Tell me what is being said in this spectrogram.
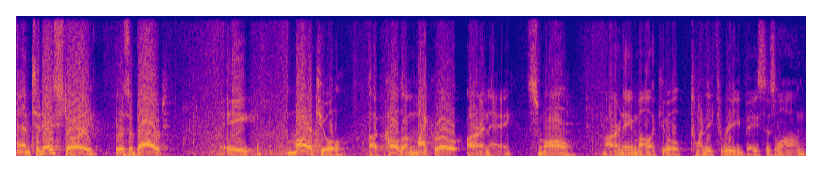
and today's story is about a molecule uh, called a microRNA, small RNA molecule 23 bases long,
